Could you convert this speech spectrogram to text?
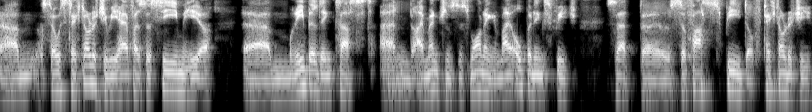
um, those technology we have as a theme here, um, rebuilding trust. And I mentioned this morning in my opening speech that uh, the fast speed of technology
